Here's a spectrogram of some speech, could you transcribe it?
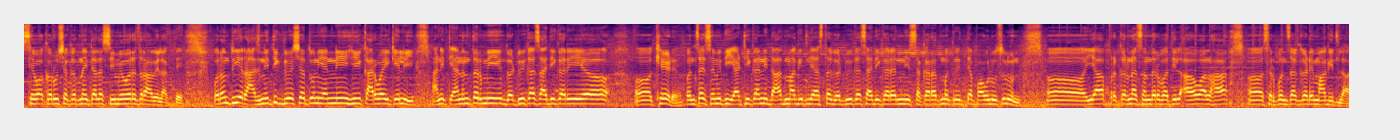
सेवा करू शकत नाही त्याला सीमेवरच राहावे लागते. परंतु ही राजनीतिक द्वेषातून यांनी ही कारवाई केली आणि त्यानंतर मी गटविकास अधिकारी खेड पंचायत समिती या ठिकाणी दाद मागितली असता गटविकास अधिकाऱ्यांनी सकारात्मकरित्या पाऊल उचलून या प्रकरणासंदर्भातील अहवाल हा सरपंचाकडे मागितला.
